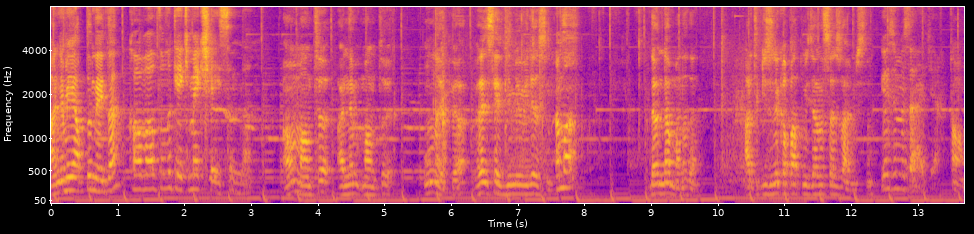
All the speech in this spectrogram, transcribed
Annemin yaptığı neyden? Kahvaltılık ekmek şeysinden. Ama mantı, annem mantı unla yapıyor ve sevdiğimi biliyorsun. Ama Dönden bana dön. Artık yüzünü kapatmayacağına söz vermiştin. gözümü sadece. Tamam.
